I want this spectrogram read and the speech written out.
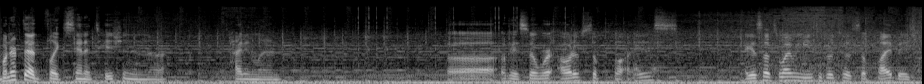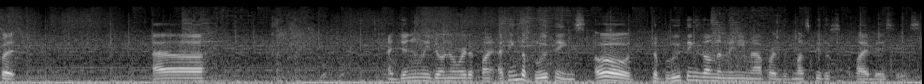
Wonder if they had like sanitation in uh, Hiding Land. Uh, okay, so we're out of supplies. I guess that's why we need to go to a supply base, but uh, I genuinely don't know where to find. I think the blue things. Oh, the blue things on the mini map are must be the supply bases.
